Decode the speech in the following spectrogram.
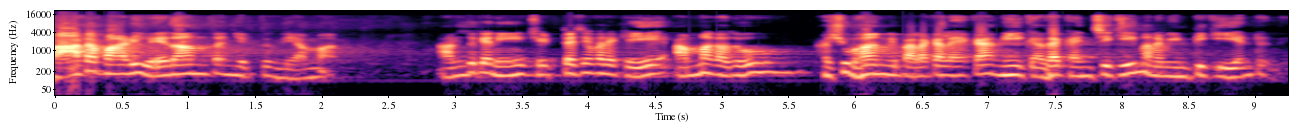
పాట పాడి వేదాంతం చెప్తుంది అమ్మ. అందుకని చిట్ట చివరికి అమ్మ కదూ అశుభాన్ని పలకలేక నీ కథ కంచికి మనం ఇంటికి అంటుంది.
